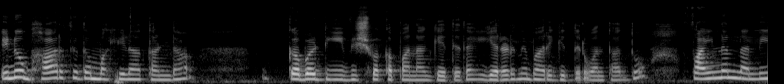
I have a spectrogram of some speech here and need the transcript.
ಇನ್ನು ಭಾರತದ ಮಹಿಳಾ ತಂಡ ಕಬಡ್ಡಿ ವಿಶ್ವಕಪ್ಪನ್ನು ಗೆದ್ದಿದೆ. ಎರಡನೇ ಬಾರಿ ಗೆದ್ದಿರುವಂಥದ್ದು ಫೈನಲ್ನಲ್ಲಿ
